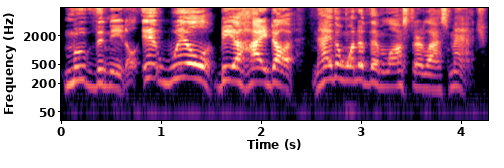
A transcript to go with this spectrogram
move the needle. It will be a high dollar. Neither one of them lost their last match.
